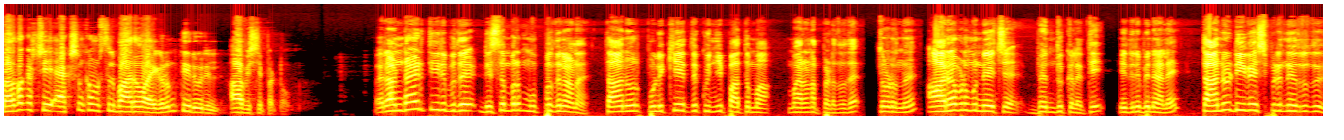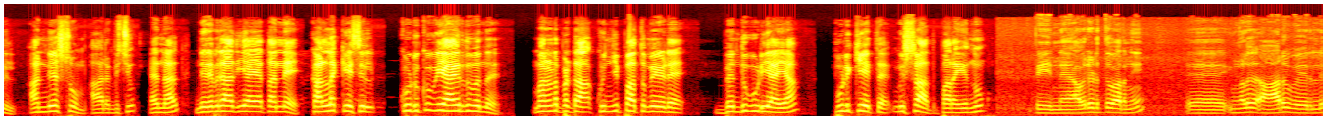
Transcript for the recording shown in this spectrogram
സർവകക്ഷി ആക്ഷൻ കൗൺസിൽ ഭാരവാഹികളും തിരൂരിൽ ആവശ്യപ്പെട്ടു. രണ്ടായിരത്തി ഇരുപത് ഡിസംബർ മുപ്പതിനാണ് താനൂർ പുളിക്കയത്ത് കുഞ്ഞിപ്പാത്തുമ്മ മരണപ്പെടുന്നത്. തുടർന്ന് ആരോപണമുന്നയിച്ച് ബന്ധുക്കളെത്തി. ഇതിനു പിന്നാലെ താനൂർ ഡിവൈഎസ്പിയുടെ നേതൃത്വത്തിൽ അന്വേഷണവും ആരംഭിച്ചു. എന്നാൽ നിരപരാധിയായ തന്നെ കള്ളക്കേസിൽ കൊടുക്കുകയായിരുന്നുവെന്ന് മരണപ്പെട്ട കുഞ്ഞിപ്പാത്തുമ്മയുടെ ബന്ധു കൂടിയായ പുളിക്കയത്ത് മിഷാദ് പറയുന്നു. പിന്നെ അവരെടുത്ത് പറഞ്ഞ് നിങ്ങൾ ആറ് പേരിൽ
